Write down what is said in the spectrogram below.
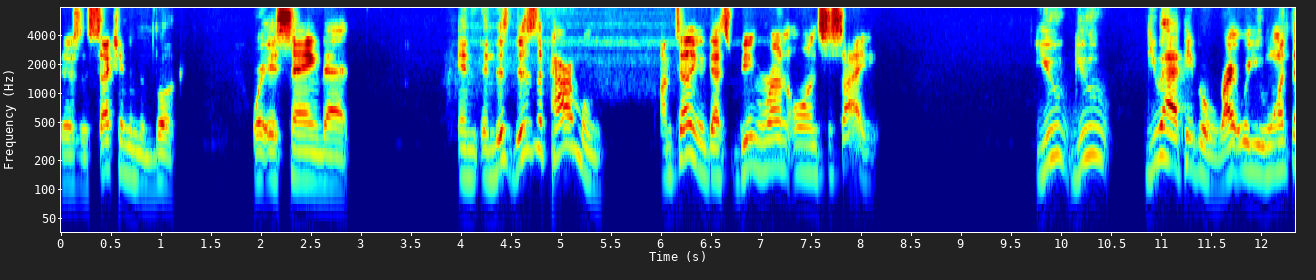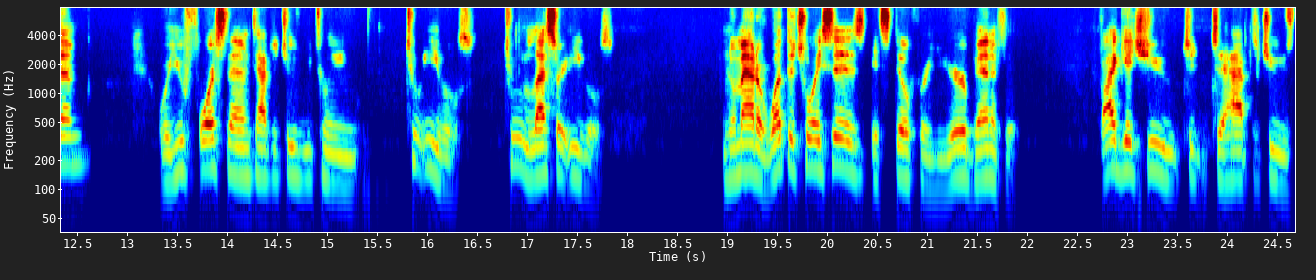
there's a section in the book where it's saying that and, and this this is a power move. I'm telling you, that's being run on society. You you you have people right where you want them, where you force them to have to choose between two evils, two lesser evils. No matter what the choice is, it's still for your benefit. If I get you to, to have to choose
